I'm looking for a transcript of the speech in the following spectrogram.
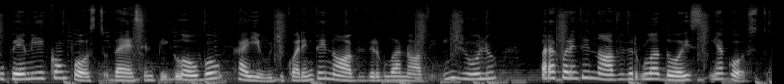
O PMI composto da S&P Global caiu de 49,9 em julho para 49,2 em agosto.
